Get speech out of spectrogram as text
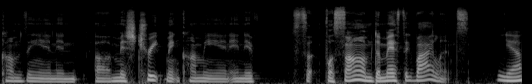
comes in and uh, mistreatment come in. And if, for some, domestic violence. Yeah,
